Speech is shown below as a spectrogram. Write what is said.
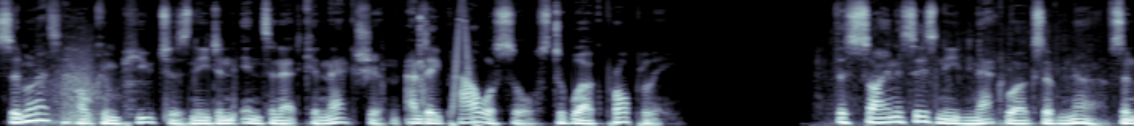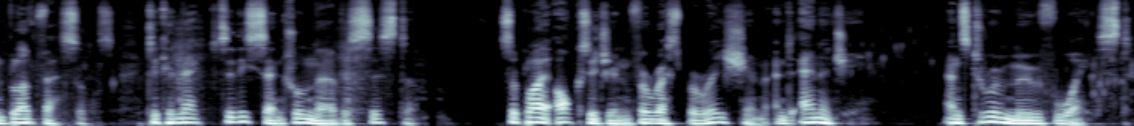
Similar to how computers need an internet connection and a power source to work properly, the sinuses need networks of nerves and blood vessels to connect to the central nervous system, supply oxygen for respiration and energy, and to remove waste.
